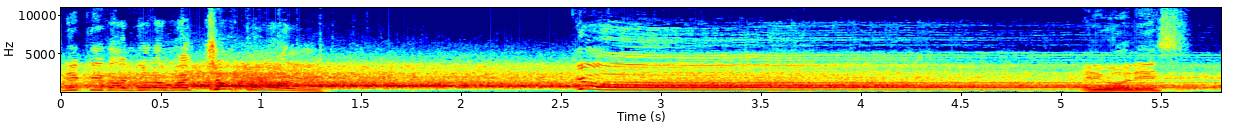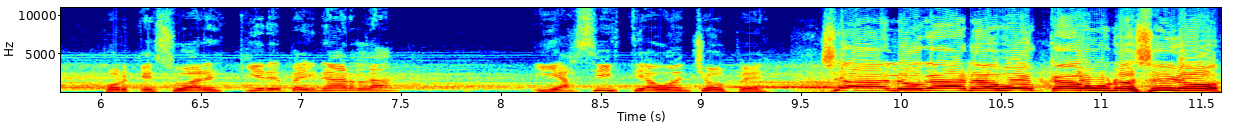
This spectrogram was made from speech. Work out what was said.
Le queda el gol a Guanchope. Gol. El gol es porque Suárez quiere peinarla y asiste a Guanchope. Ya lo gana Boca 1 a 0.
